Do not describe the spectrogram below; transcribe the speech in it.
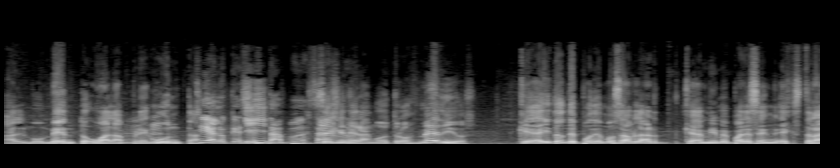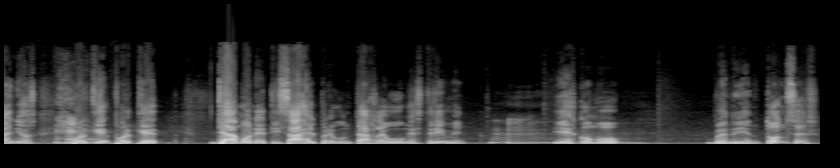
al momento o a la Ujú. pregunta. Sí, a lo que se y está pasando. se generan otros medios. Que ahí donde podemos hablar, que a mí me parecen extraños, porque, porque ya monetizás el preguntarle a un streaming. Mm. Y es como, bueno, y entonces,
